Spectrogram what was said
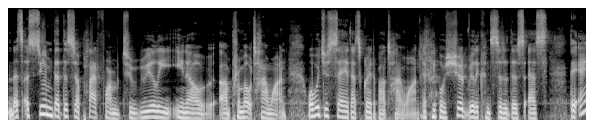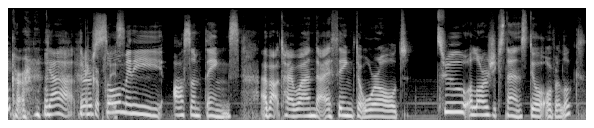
let's assume that this is a platform to really, you know, uh, promote Taiwan. What would you say that's great about Taiwan? That people should really consider this as the anchor. Yeah, there are so place. many awesome things about Taiwan that I think the world, to a large extent, still overlooks.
